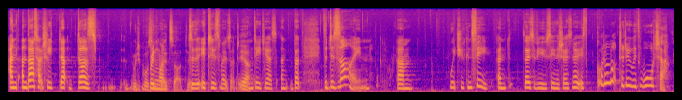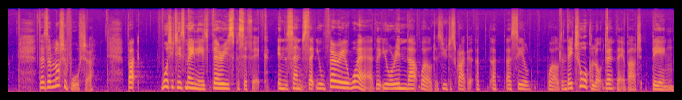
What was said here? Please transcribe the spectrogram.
and and that actually d- does which of course bring is one Mozart. to the, it is Mozart, Yeah. indeed, yes. And but the design, um, which you can see, and those of you who've seen the shows know, it's got a lot to do with water. There's a lot of water, but what it is mainly is very specific in the sense that you're very aware that you're in that world, as you describe it, a, a, a sealed world. And they talk a lot, don't they, about it being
